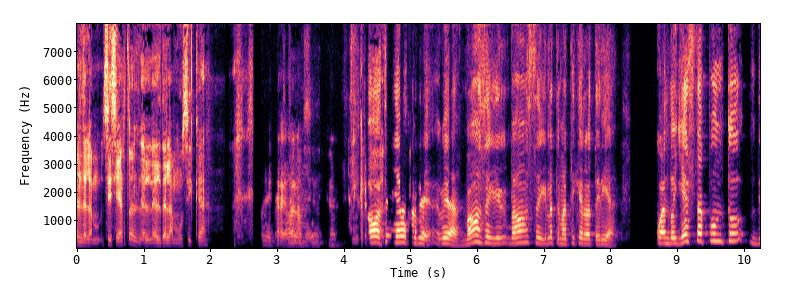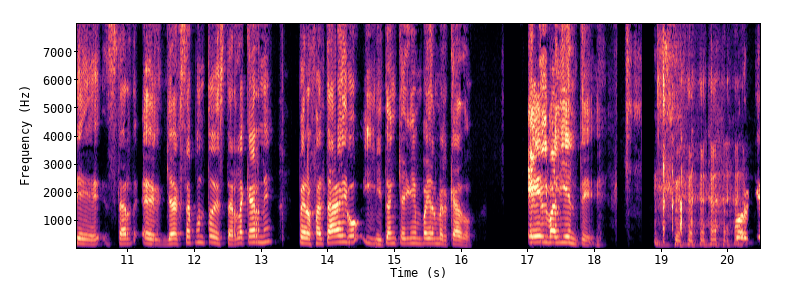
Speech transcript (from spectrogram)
el de la. Sí, cierto, el, del- el de la música. El encargado de la Ah, sí, música. el encargado Oh, de- sí, ya me acordé. Mira, vamos a seguir, vamos a seguir la temática de la lotería. Cuando ya está a punto de estar, eh, ya está a punto de estar la carne, pero falta algo y necesitan que alguien vaya al mercado. El valiente. Porque se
